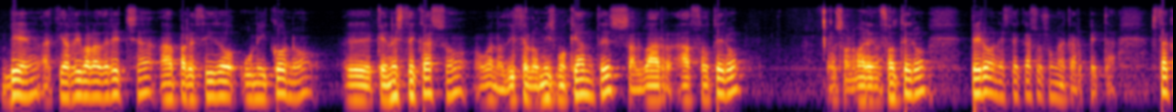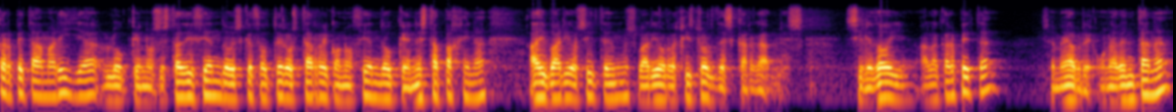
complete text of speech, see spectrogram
Bien, aquí arriba a la derecha ha aparecido un icono eh, que en este caso, bueno, dice lo mismo que antes, salvar a Zotero, o salvar en Zotero, pero en este caso es una carpeta. Esta carpeta amarilla lo que nos está diciendo es que Zotero está reconociendo que en esta página hay varios ítems, varios registros descargables. Si le doy a la carpeta, se me abre una ventana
